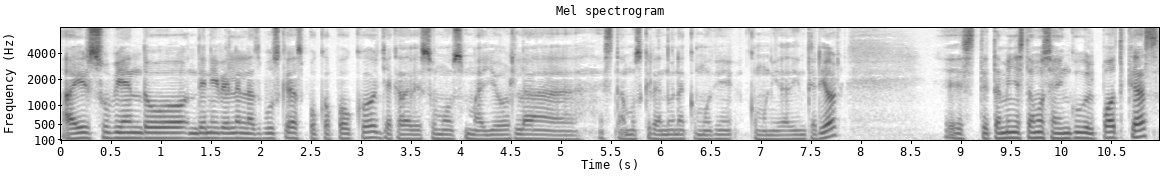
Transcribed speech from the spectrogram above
a ir subiendo de nivel en las búsquedas poco a poco. Ya cada vez somos mayor, la estamos creando una comunidad interior. Este, también estamos en Google Podcast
